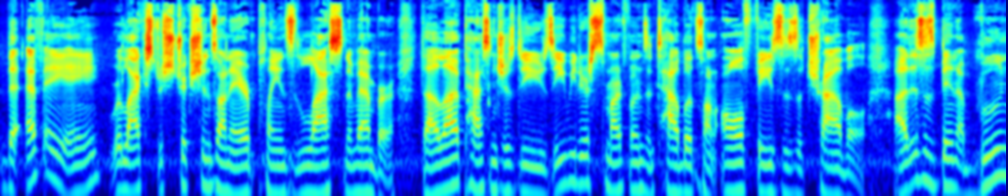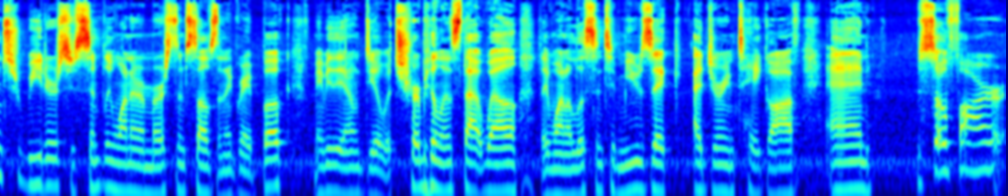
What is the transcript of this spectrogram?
the FAA relaxed restrictions on airplanes last November that allowed passengers to use e-readers, smartphones, and tablets on all phases of travel. Uh, this has been a boon to readers who simply want to immerse themselves in a great book. Maybe they don't deal with turbulence that well. They want to listen to music during takeoff, and so far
